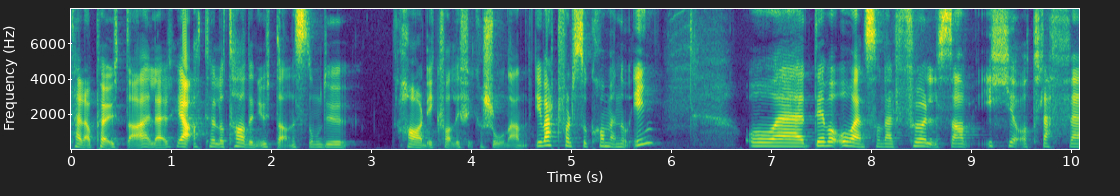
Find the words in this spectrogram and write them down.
terapeut, eller ja, til å ta den utdannelsen, om du har de kvalifikasjonene. I hvert fall så kom jeg nå inn. Og eh, det var òg en sånn der følelse av ikke å treffe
